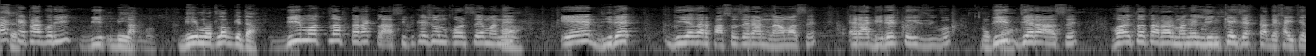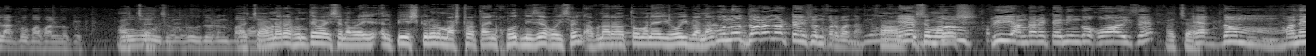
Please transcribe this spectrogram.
আছে। Category B B. থাকব বি মতলব কিতা? বি মতলব তারা ক্লাসিফিকেশন করছে মানে এ ডিরেক্ট দুই হাজার পাঁচশো যারা নাম আছে এরা ডিরেক্ট হয়ে যাব। বিত যারা আছে হয়তো তারার মানে লিঙ্কেজ একটা দেখাইতে লাগবো বাবার লোকে আচ্ছা, ও, আচ্ছা। ও, উদাহরণ বাবা। আচ্ছা আপনারা শুনতে পাইছেন আমরা এলপি স্কুলের মাস্টার তাইন খোদ নিজে কইছেন আপনারা তো মানে কোনো ধরনের টেনশন করবা না। কিছু মানুষ- ফ্রি আমরা ট্রেনিং কোয়া আচ্ছা। একদম মানে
